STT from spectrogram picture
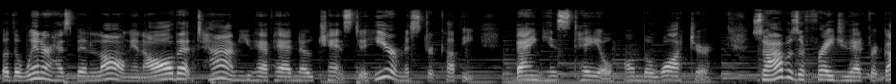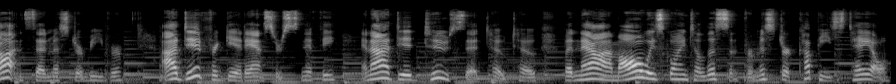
but the winter has been long, and all that time you have had no chance to hear Mr. Cuppy bang his tail on the water. So I was afraid you had forgotten, said Mr. Beaver. I did forget, answered Sniffy, and I did too, said Toto, but now I'm always going to listen for Mr. Cuppy's tail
